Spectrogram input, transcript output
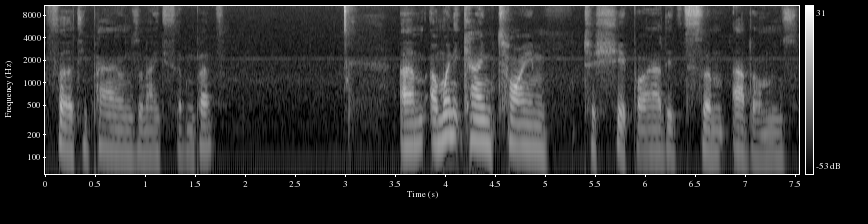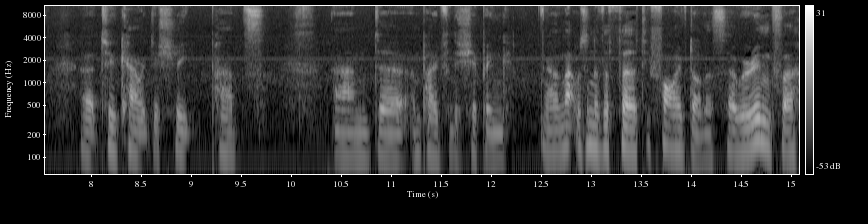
thirty pounds and eighty seven pence. Um, and when it came time to ship, I added some add-ons, uh, two character sheet pads, and uh, and paid for the shipping, and that was another thirty five dollars. So we're in for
